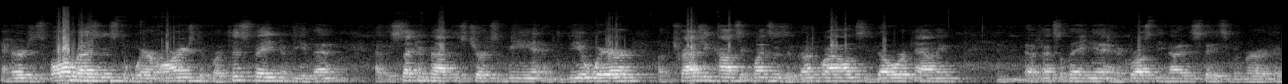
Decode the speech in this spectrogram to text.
and urges all residents to wear orange to participate in the event at the Second Baptist Church of Media and to be aware of tragic consequences of gun violence in Delaware County, in uh, Pennsylvania, and across the United States of America,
